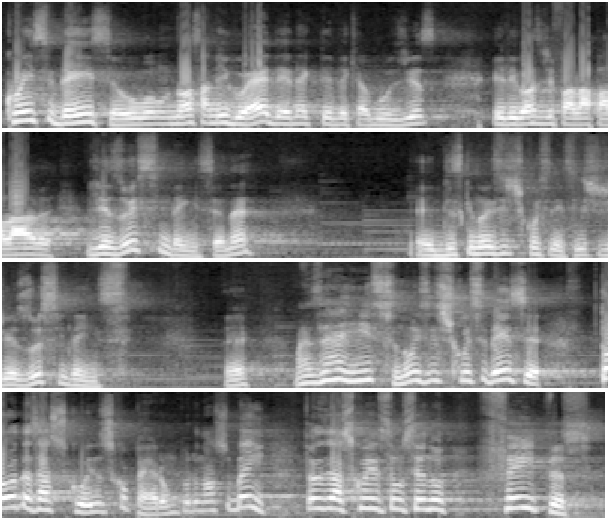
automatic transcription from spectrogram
coincidência. O nosso amigo Éder, né, que teve aqui alguns dias, ele gosta de falar a palavra Jesus-cidência, né? Ele diz que não existe coincidência, existe Jesus-cidência. Né? Mas é isso, não existe coincidência. Todas as coisas cooperam para o nosso bem. Todas as coisas estão sendo feitas,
